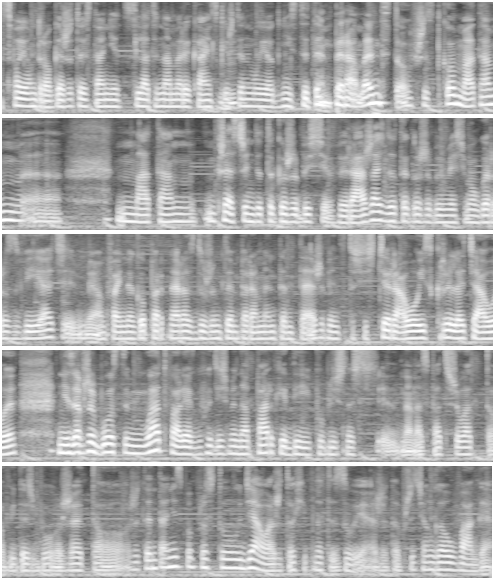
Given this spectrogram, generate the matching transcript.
swoją drogę, że to jest taniec latynoamerykański, że ten mój ognisty temperament, to wszystko ma tam, e, ma tam przestrzeń do tego, żeby się wyrażać, do tego, żebym ja się mogła rozwijać. Miałam fajnego partnera z dużym temperamentem też, więc to się ścierało, iskry leciały. Nie zawsze było z tym łatwo, ale jak wychodziliśmy na parkiet i publiczność na nas patrzyła, to widać było, że, to, że ten taniec po prostu działa, że to hipnotyzuje, że to przyciąga uwagę.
